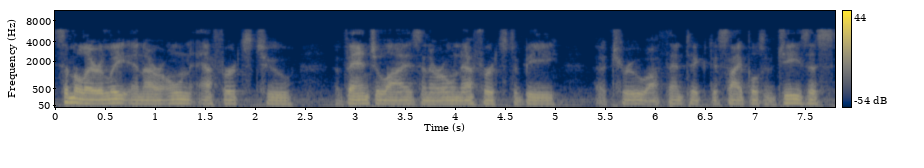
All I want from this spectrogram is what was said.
Similarly, in our own efforts to evangelize, in our own efforts to be uh, true, authentic disciples of Jesus,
